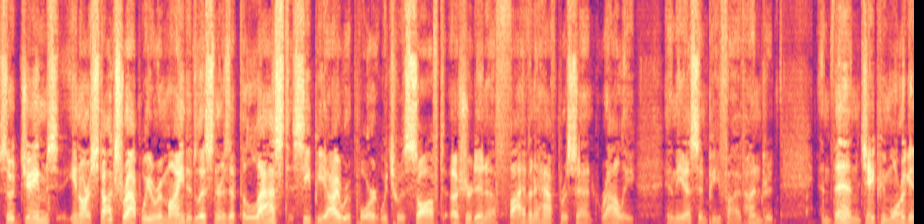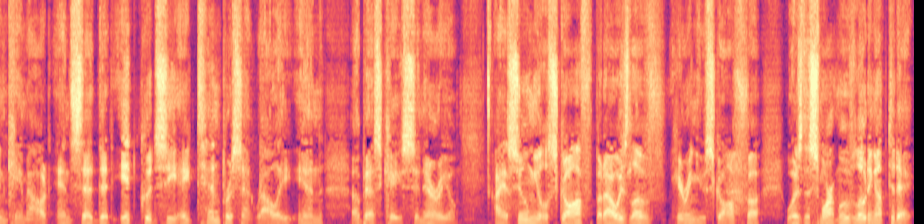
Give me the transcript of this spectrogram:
So, James, in our stocks wrap, we reminded listeners that the last CPI report, which was soft, ushered in a five and a half percent rally in the S&P 500. And then JP Morgan came out and said that it could see a 10% rally in a best case scenario. I assume you'll scoff, but I always love hearing you scoff. Uh, was the smart move loading up today?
